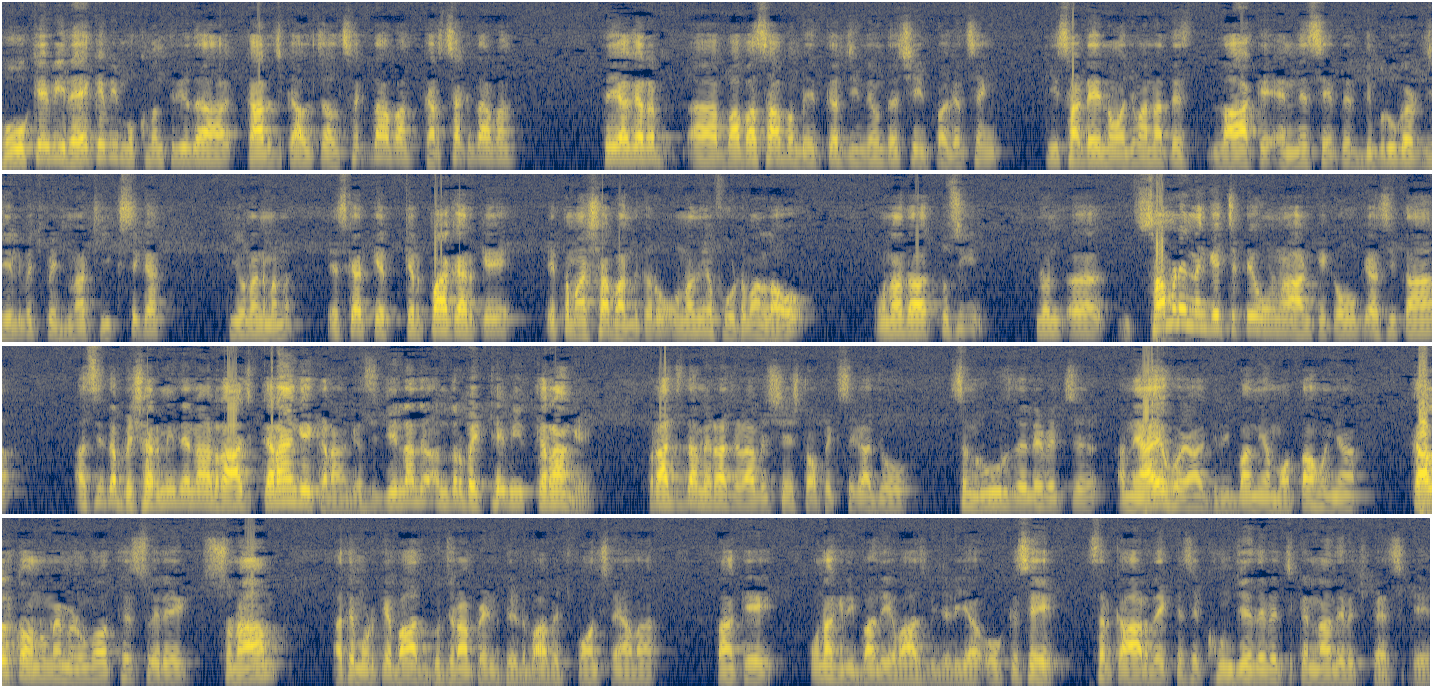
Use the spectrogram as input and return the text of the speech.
ਹੋ ਕੇ ਵੀ, ਰਹਿ ਕੇ ਵੀ ਮੁੱਖ ਮੰਤਰੀ ਦਾ ਕਾਰਜਕਾਲ ਚੱਲ ਸਕਦਾ ਵਾ, ਕਰ ਸਕਦਾ ਵਾ। ਤੇ ਅਗਰ ਬਾਬਾ ਸਾਹਿਬ ਅੰਬੇਦਕਰ ਜਿੰਦੇ ਹੁੰਦੇ ਸ਼ਹੀਦ ਭਗਤ ਸਿੰਘ, ਕੀ ਸਾਡੇ ਨੌਜਵਾਨਾਂ ਤੇ ਲਾ ਕੇ ਐਨਐਸਏ ਤੇ ਦਿਬਰੂਗੜ੍ਹ ਜੇਲ੍ਹ ਵਿੱਚ ਭੇਜਣਾ ਠੀਕ ਸੀਗਾ? ਕੀ ਉਹਨਾਂ ਨੇ ਮੰਨ, ਇਸ ਕਰਕੇ ਕਿਰਪਾ ਕਰਕੇ ਇਹ ਤਮਾਸ਼ਾ ਬੰਦ ਕਰੋ, ਉਹਨਾਂ ਦੀਆਂ ਫੋਟੋਆਂ ਲਾਓ। ਉਹਨਾਂ ਦਾ ਤੁਸੀਂ ਸਾਹਮਣੇ ਨੰਗੇ ਚਿੱਟੇ ਹੋਣ ਆਣ ਕੇ ਕਹੋ ਕਿ ਅਸੀਂ ਤਾਂ ਅਸੀਂ ਤਾਂ ਬੇਸ਼ਰਮੀ ਦੇ ਨਾਲ ਰਾਜ ਕਰਾਂਗੇ ਕਰਾਂਗੇ। ਅਸੀਂ ਜੇਲ੍ਹਾਂ ਦੇ ਅੰਦਰ ਬੈਠੇ ਵੀ ਕਰਾਂਗੇ। ਪਰ ਅੱਜ ਦਾ ਮੇਰਾ ਜਿਹੜਾ ਵਿਸ਼ੇਸ਼ ਟੌਪਿਕ ਸੀਗਾ, ਜੋ ਸੰਗਰੂਰ ਜ਼ਿਲ੍ਹੇ ਵਿੱਚ ਅਨਿਆਏ ਹੋਇਆ, ਗਰੀਬਾਂ ਦੀਆਂ ਮੌਤਾਂ ਹੋਈਆਂ ਕੱਲ ਤੁਹਾਨੂੰ ਮੈਂ ਮਿਲੂੰਗਾ ਉੱਥੇ ਸਵੇਰੇ ਸੁਨਾਮ ਅਤੇ ਮੁੜ ਕੇ ਬਾਅਦ ਗੁਜਰਾ ਪਿੰਡ ਦਿੜਬਾ ਵਿੱਚ ਪਹੁੰਚ ਰਿਹਾ ਵਾਂ, ਤਾਂ ਕਿ ਉਹਨਾਂ ਗਰੀਬਾਂ ਦੀ ਆਵਾਜ਼ ਵੀ ਜਿਹੜੀ ਆ ਉਹ ਕਿਸੇ ਸਰਕਾਰ ਦੇ, ਕਿਸੇ ਖੁੰਝੇ ਦੇ ਵਿੱਚ, ਕੰਨਾਂ ਦੇ ਵਿੱਚ ਪੈ ਸਕੇ।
